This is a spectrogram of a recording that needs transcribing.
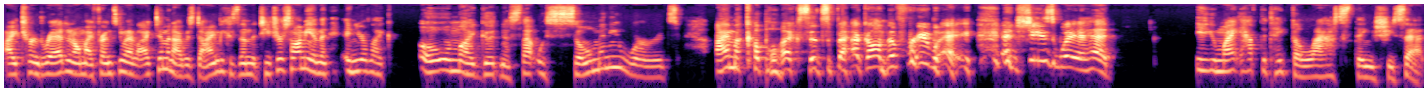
I turned red and all my friends knew I liked him and I was dying because then the teacher saw me and then, and you're like, Oh my goodness, that was so many words. I'm a couple exits back on the freeway and she's way ahead. You might have to take the last thing she said.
